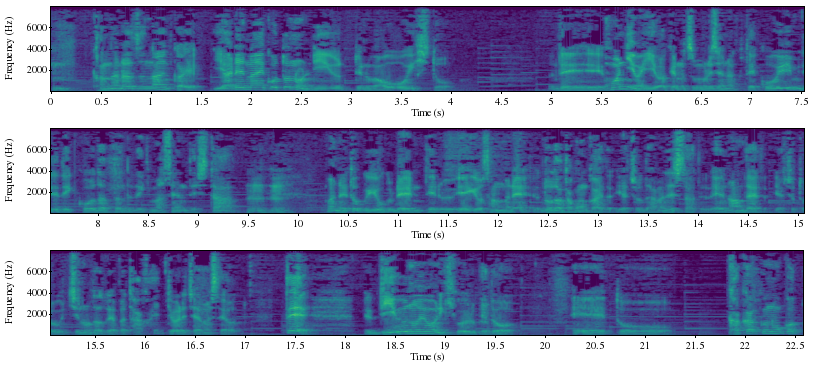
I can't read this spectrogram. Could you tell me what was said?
うん。必ず何かやれないことの理由っていうのが多い人。で、本人は言い訳のつもりじゃなくて、こういう意味でできこうだったんでできませんでした。うんうん。まあね、特によく例に出る営業さんがね、どうだった今回いや、ちょっとダメでしたって。え、なんだよいや、ちょっとうちのだとやっぱり高いって言われちゃいましたよ。理由のように聞こえるけど、えっ、ー、と、価格のこ、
